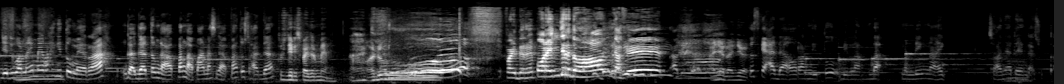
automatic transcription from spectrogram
jadi warnanya merah gitu, merah, enggak gatel, enggak apa, enggak panas, enggak apa, terus ada Terus jadi Spider-Man. Aduh. Aduh. Spider-Man Power Ranger dong, David. Aduh. Lanjut, lanjut. terus kayak ada orang gitu bilang, "Mbak, mending naik. Soalnya ada yang enggak suka."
